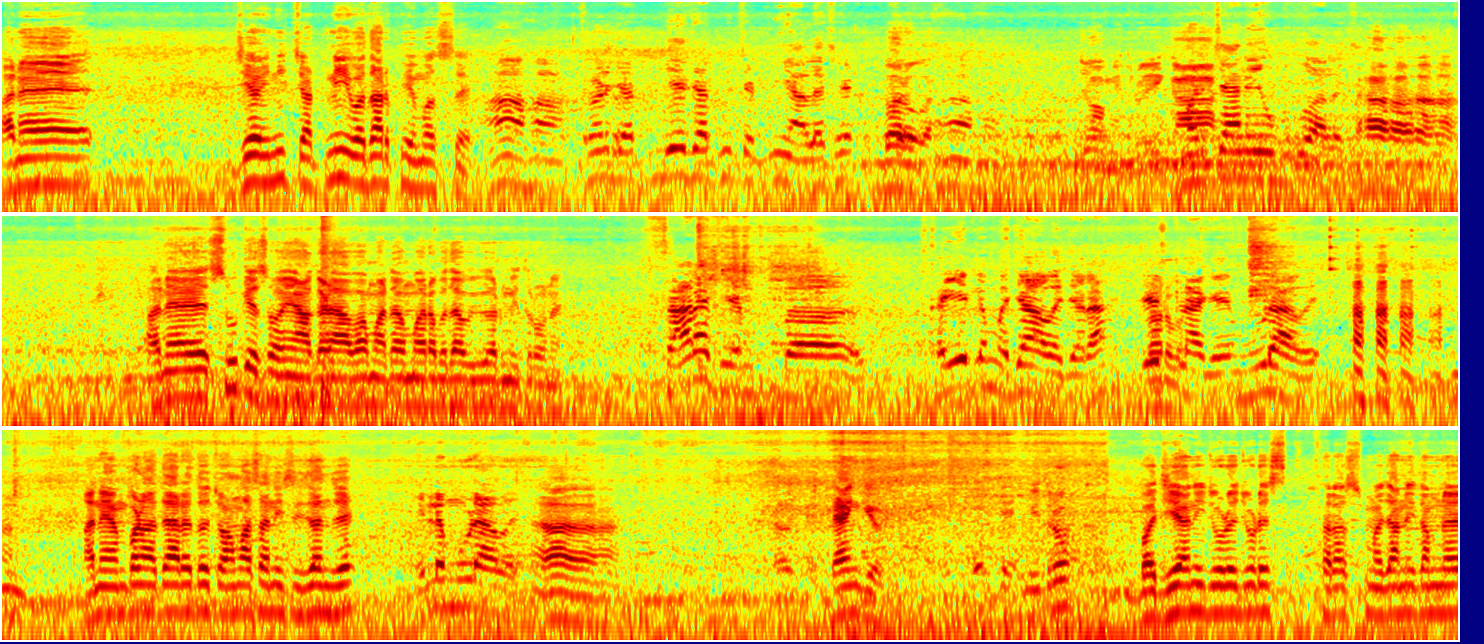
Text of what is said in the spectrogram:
અને જે અહીંની ચટણી વધારે ફેમસ છે. હા હા. ત્રણ જાત બે જાતની ચટણી હાલે છે. બરોબર. હા હા. જો મિત્રો એક આ ને એવું બધું હાલે છે. હા હા હા હા. અને શું કહેશો અહીંયા આગળ આવવા માટે અમારા બધા વ્યુઅર મિત્રોને? સારા છે એમ ખાઈએ એટલે મજા આવે જરા. ટેસ્ટ. લાગે મૂડ આવે. અને એમ પણ અત્યારે તો ચોમાસાની સિઝન છે. એટલે મૂડ આવે. હા થેન્ક યુ ઓકે મિત્રો ભજીયાની જોડે જોડે સરસ મજાની તમને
